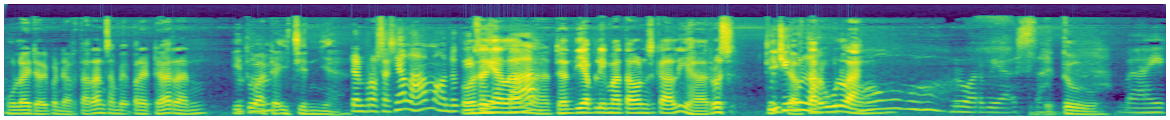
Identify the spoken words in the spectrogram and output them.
Mulai dari pendaftaran sampai peredaran itu ada izinnya. dan prosesnya lama untuk Prosesnya itu ya Pak. lama dan tiap lima tahun sekali harus Uji didaftar ulang. Oh, luar biasa. Itu. Baik,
